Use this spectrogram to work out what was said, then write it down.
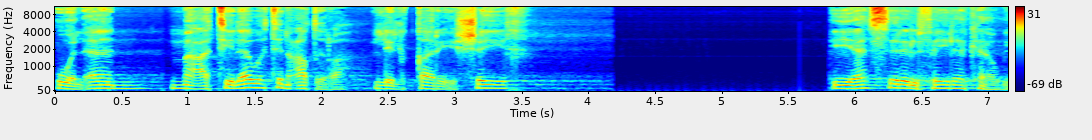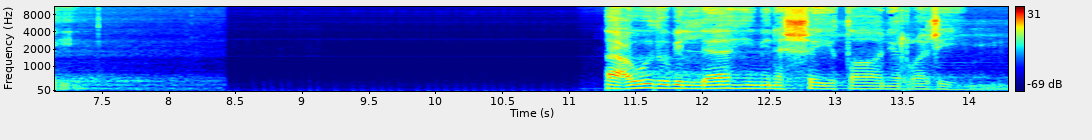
والآن مع تلاوة عطرة للقارئ الشيخ ياسر الفيلكاوي. أعوذ بالله من الشيطان الرجيم.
